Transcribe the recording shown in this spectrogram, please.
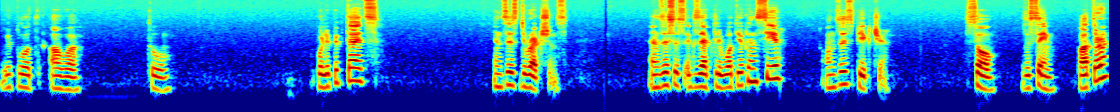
we plot our two polypeptides in these directions. And this is exactly what you can see on this picture. So the same pattern,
